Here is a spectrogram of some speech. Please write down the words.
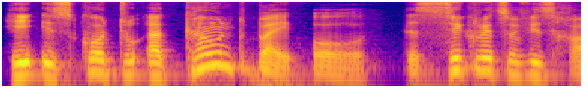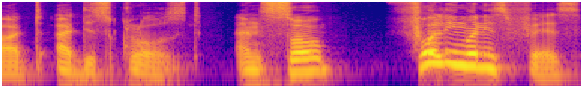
he is called to account by all, the secrets of his heart are disclosed. And so, falling on his face,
